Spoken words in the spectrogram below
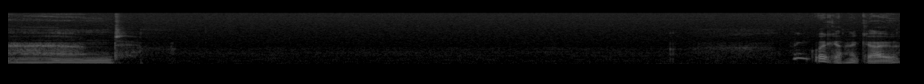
And I think we're going to go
